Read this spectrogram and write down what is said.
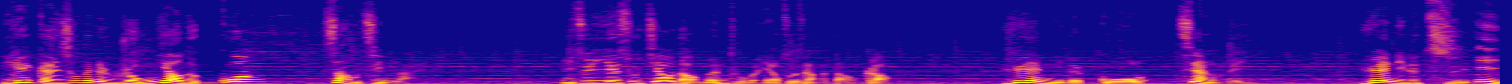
你可以感受那个荣耀的光照进来。以至于耶稣教导门徒们要做这样的祷告：愿你的国降临，愿你的旨意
